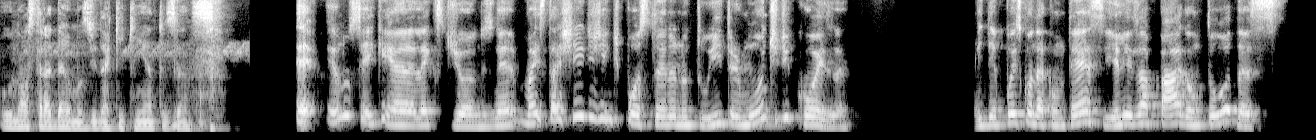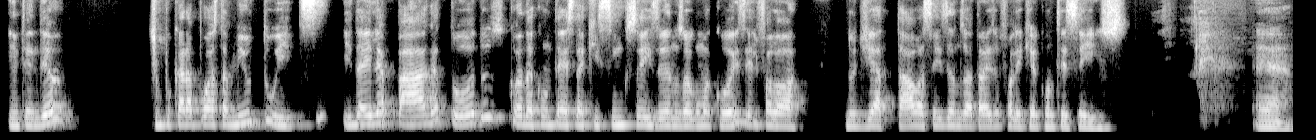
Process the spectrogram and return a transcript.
O Nostradamus de daqui 500 anos. É, eu não sei quem é Alex Jones, né? Mas tá cheio de gente postando no Twitter um monte de coisa. E depois, quando acontece, eles apagam todas, entendeu? Tipo, o cara posta mil tweets e daí ele apaga todos. Quando acontece daqui cinco, seis anos alguma coisa, ele fala: Ó, no dia tal, há seis anos atrás, eu falei que ia acontecer isso. É.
